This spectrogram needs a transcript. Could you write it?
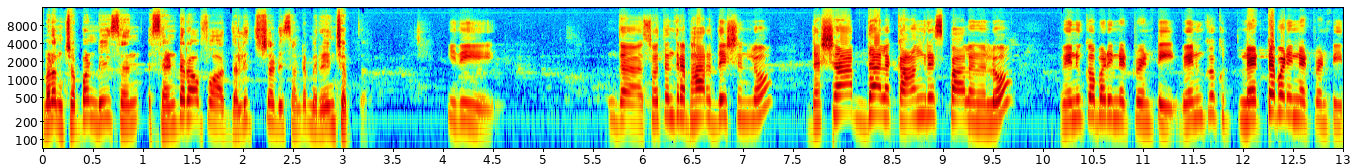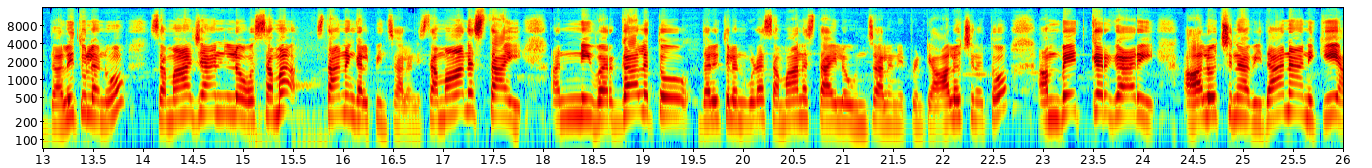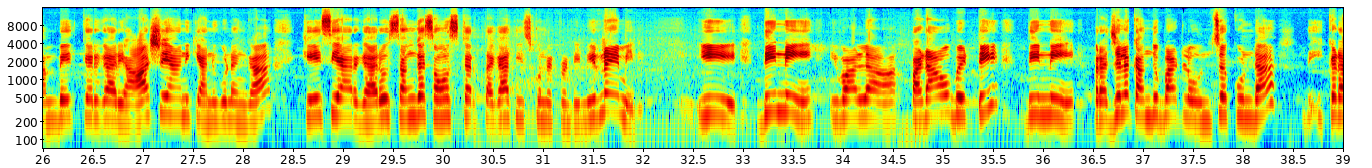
Madam చెప్పండి సెన్ centre of Dalit studies అంటే మీరు ఏం చెప్తారు? ఇది ద స్వతంత్ర భారతదేశంలో దశాబ్దాల కాంగ్రెస్ పాలనలో వెనుకబడినటువంటి వెనుకకు నెట్టబడినటువంటి దళితులను సమాజంలో సమ స్థానం కల్పించాలని సమాన స్థాయి అన్ని వర్గాలతో దళితులను కూడా సమాన స్థాయిలో ఉంచాలనేటువంటి ఆలోచనతో అంబేద్కర్ గారి ఆలోచన విధానానికి అంబేద్కర్ గారి ఆశయానికి అనుగుణంగా కేసీఆర్ గారు సంఘ సంస్కర్తగా తీసుకున్నటువంటి నిర్ణయం ఇది. ఈ దీన్ని ఇవాళ పడావు పెట్టి దీన్ని ప్రజలకు అందుబాటులో ఉంచకుండా ఇక్కడ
